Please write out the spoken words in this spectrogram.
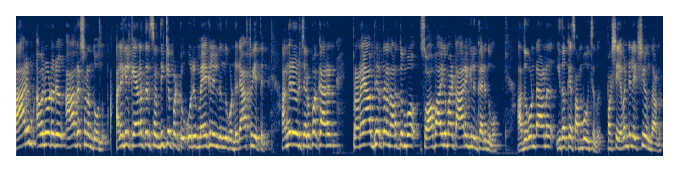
ആരും അവനോടൊരു ആകർഷണം തോന്നും. അല്ലെങ്കിൽ കേരളത്തിൽ ശ്രദ്ധിക്കപ്പെട്ടു ഒരു മേഖലയിൽ നിന്നുകൊണ്ട് രാഷ്ട്രീയത്തിൽ. അങ്ങനെ ഒരു ചെറുപ്പക്കാരൻ പ്രണയാഭ്യർത്ഥന നടത്തുമ്പോൾ സ്വാഭാവികമായിട്ട് ആരെങ്കിലും കരുതുമോ? അതുകൊണ്ടാണ് ഇതൊക്കെ സംഭവിച്ചത്. പക്ഷേ എവന്റെ ലക്ഷ്യം എന്താണ്?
